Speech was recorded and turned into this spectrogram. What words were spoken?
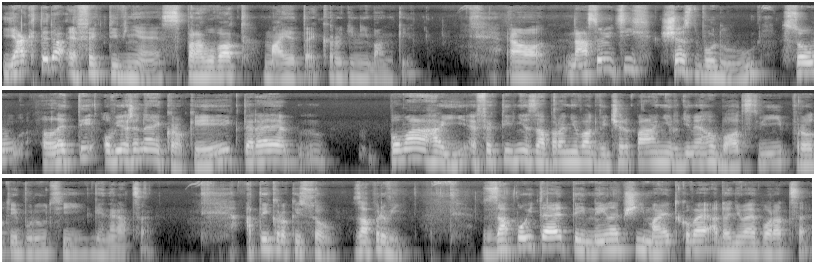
jak teda efektivně spravovat majetek rodinný banky? Následujících šest bodů jsou lety ověřené kroky, které pomáhají efektivně zabraňovat vyčerpání rodinného bohatství pro ty budoucí generace. A ty kroky jsou za prvý Zapojte ty nejlepší majetkové a daňové poradce.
